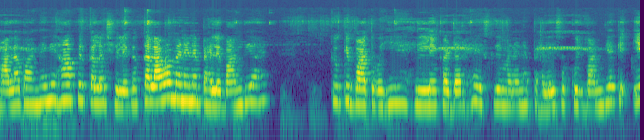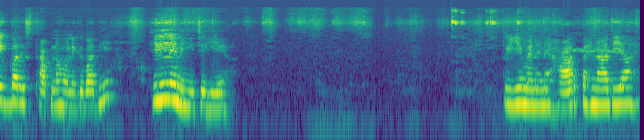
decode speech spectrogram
माला बांधेंगे। हाँ फिर कलश हिलेगा। कलावा मैंने इन्हें पहले बाँध दिया है, क्योंकि बात वही है, हिलने का डर है, इसलिए मैंने इन्हें पहले ही सब कुछ बाँध दिया कि एक बार स्थापना होने के बाद ये हिलने नहीं चाहिए। तो ये मैंने इन्हें हार पहना दिया है।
